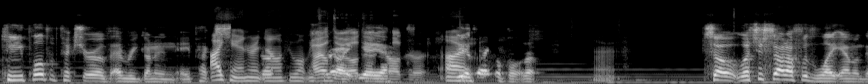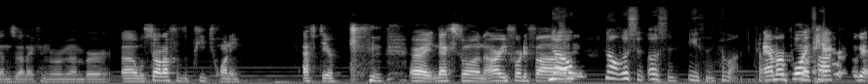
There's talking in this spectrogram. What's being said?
can you pull up a picture of every gun in Apex? I can right now if you want me to. I'll do it. Alright, I'll yeah, it. yeah. I'll do it. Yeah, Alright, Zach, I'll pull it up. alright. So let's just start off with light ammo guns that I can remember. Uh, we'll start off with the P20, F tier. all right, next one, RE45. No. No, listen, listen, Ethan, come on. Come Hammer on. point. We'll Hammer, okay,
